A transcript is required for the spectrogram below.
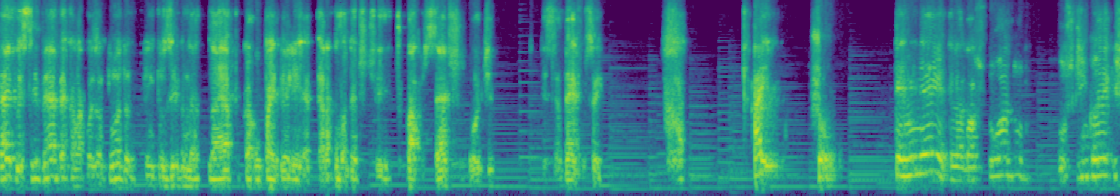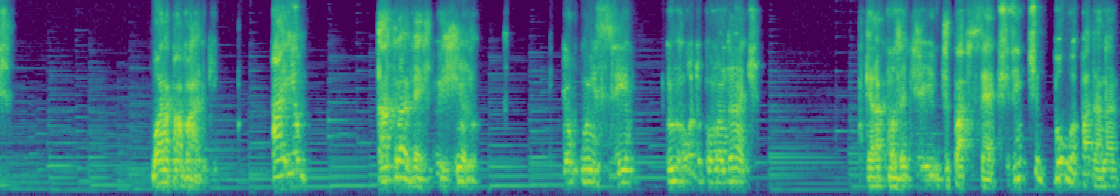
Aí conheci Weber, aquela coisa toda, inclusive na, na época o pai dele era comandante de, de 47 ou de, de 10, não sei. Aí, show. Terminei aquele negócio todo, curso de inglês. Bora para Varig. Aí eu, através do Gino, eu conheci um outro comandante, que era comandante de, de 47. Gente boa para danar.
